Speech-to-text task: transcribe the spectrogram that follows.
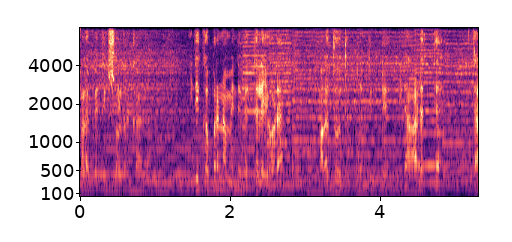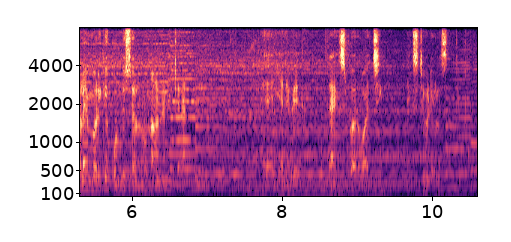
பல பேர்த்துக்கு சொல்கிறதுக்காக இதுக்கப்புறம் நம்ம இந்த வெத்தலையோட மகத்துவத்தை புரிஞ்சுக்கிட்டு இதை அடுத்த தலைமுறைக்கு கொண்டு செல்லணும்னு நான் நினைக்கிறேன். எனவே தேங்க்ஸ் ஃபார் வாட்சிங் நெக்ஸ்ட் வீடியோவில் சந்திப்போம்.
